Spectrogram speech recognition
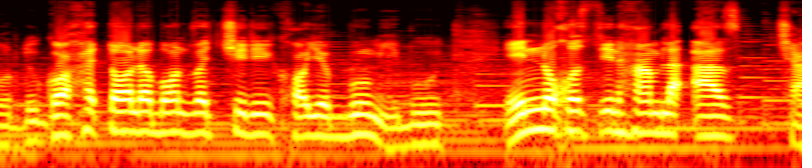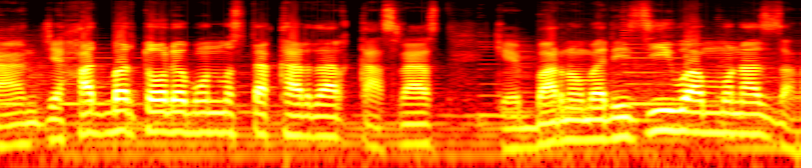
اردوگاه طالبان و چریک های بومی بود. این نخستین حمله از چند جهت بر طالبان مستقر در قصر است که برنامه ریزی و منظم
